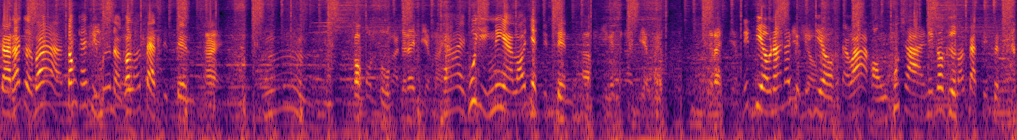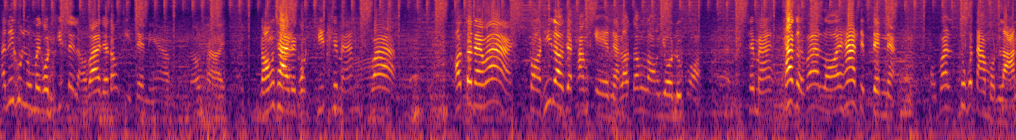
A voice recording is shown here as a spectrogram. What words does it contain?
แต่ถ้าเกิดว่าต้องใช้ฝีมือหน่อยก็180เซนใช่ อืมก็คนสูงอาจจะได้เปรียบหน่อยใช่ผู้หญิงนี่ไง170เซนครับพี่ก็จะได้เปรียบเลยจะได้เปรียบนิดเดียวนะได้เพียงนิดเดียว แต่ว่าของผู้ชายนี่ก็คือ180เซนอันนี้คุณลุงเป็นคนคิดเลยเหรอว่าจะต้องกี่เซนอย่างเงี้ยครับ น้องชาย น้องชายเป็นคนคิดใช่ไหมว่าเขาแสดงว่าก่อนที่เราจะทำเกมเนี่ยเราต้องลองโยนดูก่อนใช่ไหมถ้าเกิดว่า150เซนเนี่ยผมว่าตุ๊กตาหมดล้าน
